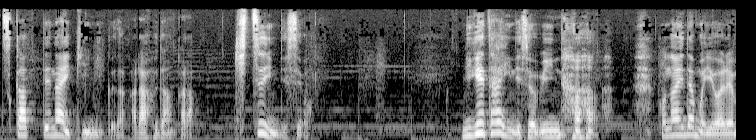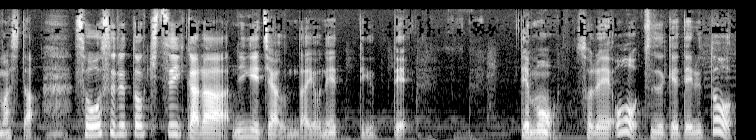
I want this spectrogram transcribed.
使ってない筋肉だから普段から。きついんですよ。逃げたいんですよみんな。この間も言われました。そうするときついから逃げちゃうんだよねって言って。でもそれを続けてると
